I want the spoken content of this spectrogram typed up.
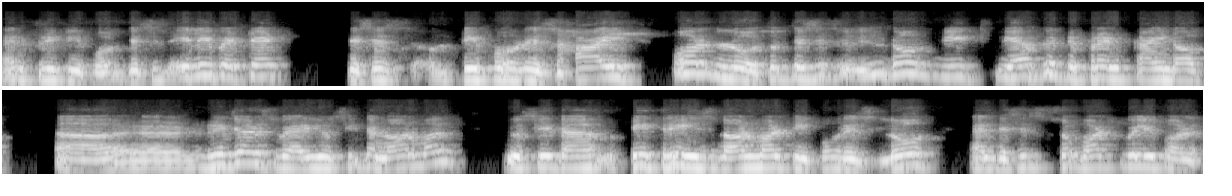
and free T4. This is elevated, this is T4 is high or low. So this is, you know, we, we have the different kind of uh, results where you see the normal, you see the T3 is normal, T4 is low, and this is, so what will you call it?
